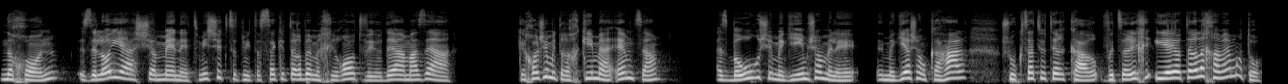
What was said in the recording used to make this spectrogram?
נכון, זה לא יהיה השמנת, מי שקצת מתעסק יותר במכירות ויודע מה זה ה... ככל שמתרחקים מהאמצע, אז ברור שמגיעים שם, מגיע שם קהל שהוא קצת יותר קר, וצריך יהיה יותר לחמם אותו.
